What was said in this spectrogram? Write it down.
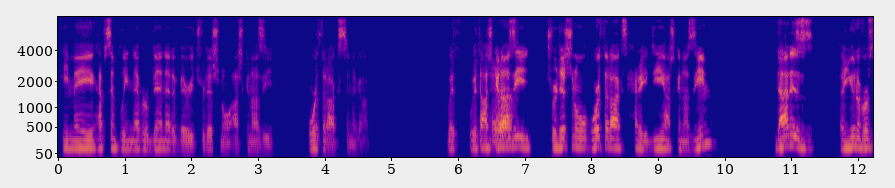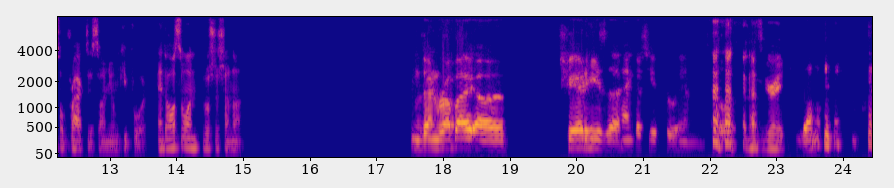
He may have simply never been at a very traditional Ashkenazi Orthodox synagogue. With with Ashkenazi traditional Orthodox Haredi Ashkenazim, that is a universal practice on Yom Kippur and also on Rosh Hashanah. Then Rabbi uh, shared his uh, handkerchief to him. So That's great.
